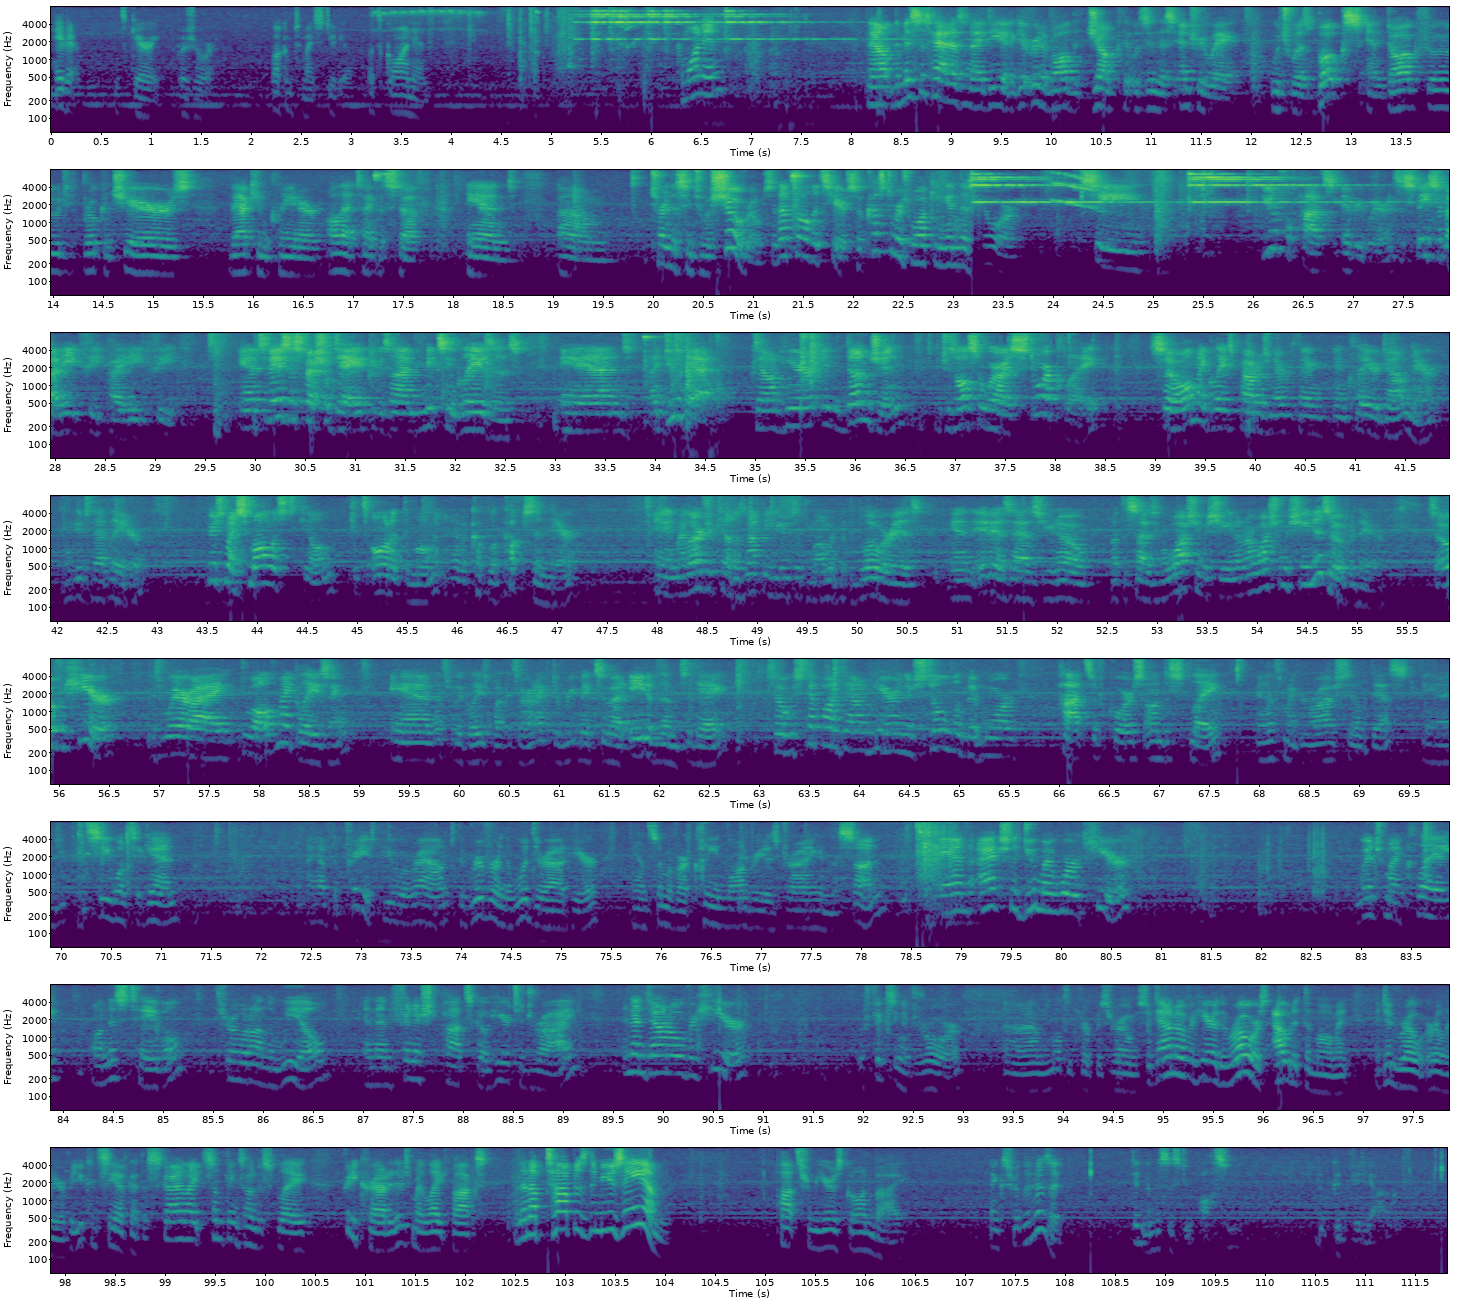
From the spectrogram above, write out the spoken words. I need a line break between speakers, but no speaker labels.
Hey there, it's Gary Bonjour. Welcome to my studio. Let's go on in. Come on in. Now, the missus had as an idea to get rid of all the junk that was in this entryway, which was books and dog food, broken chairs, vacuum cleaner, all that type of stuff, and um, turn this into a showroom. So that's all that's here. So customers walking in this door see beautiful pots everywhere. It's a space about 8 feet by 8 feet. And today's a special day because I'm mixing glazes, and I do that down here in the dungeon, which is also where I store clay. So all my glaze powders and everything and clay are down there. I'll get to that later. Here's my smallest kiln. It's on at the moment. I have a couple of cups in there. And my larger kiln is not being used at the moment, but the blower is. And it is, as you know, about the size of a washing machine, and our washing machine is over there. So over here is where I do all of my glazing, and that's where the glaze buckets are, and I have to remix about eight of them today. So we step on down here, and there's still a little bit more pots, of course, on display. And that's my garage sale desk, and you can see once again, I have the prettiest view around. The river and the woods are out here, and some of our clean laundry is drying in the sun. And I actually do my work here. Wedge my clay on this table, throw it on the wheel, and then finished pots go here to dry. And then down over here, we're fixing a drawer, um, multi-purpose room. So down over here, the rower's out at the moment. I did row earlier, but you can see I've got the skylight, something's on display, pretty crowded. There's my light box. And then up top is the museum. Pots from years gone by. Thanks for the visit. Didn't the missus do awesome? What a good videographer.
